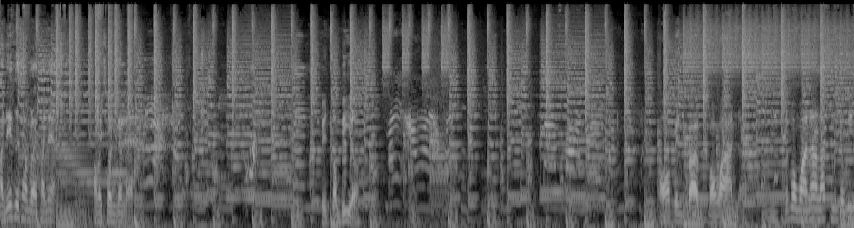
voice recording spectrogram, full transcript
อันนี้คือทำอะไรคะเนี่ย เอามาชนกันเหรอ เป็นซอมบี้เหรอ อ๋อ เป็นปลาปลาวานเหรอ แล้วปลาวานน่ารักมันจะวิ่ง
